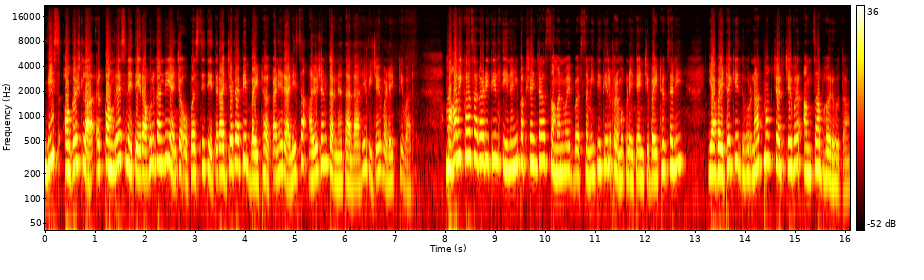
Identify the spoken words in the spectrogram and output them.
वीस ऑगस्टला काँग्रेस नेते राहुल गांधी यांच्या उपस्थितीत राज्यव्यापी बैठक आणि रॅलीचं आयोजन करण्यात आलं आहे. विजय वडेट्टीवार. महाविकास आघाडीतील तीनही पक्षांच्या समन्वय ब- समितीतील प्रमुख नेत्यांची बैठक झाली. या बैठकीत धोरणात्मक चर्चेवर आमचा भर होता.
